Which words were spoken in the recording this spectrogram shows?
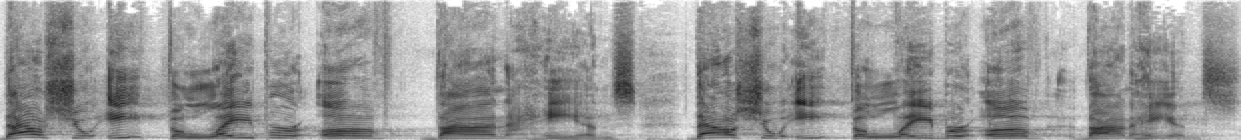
Thou shalt eat the labor of thine hands. Thou shalt eat the labor of thine hands.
